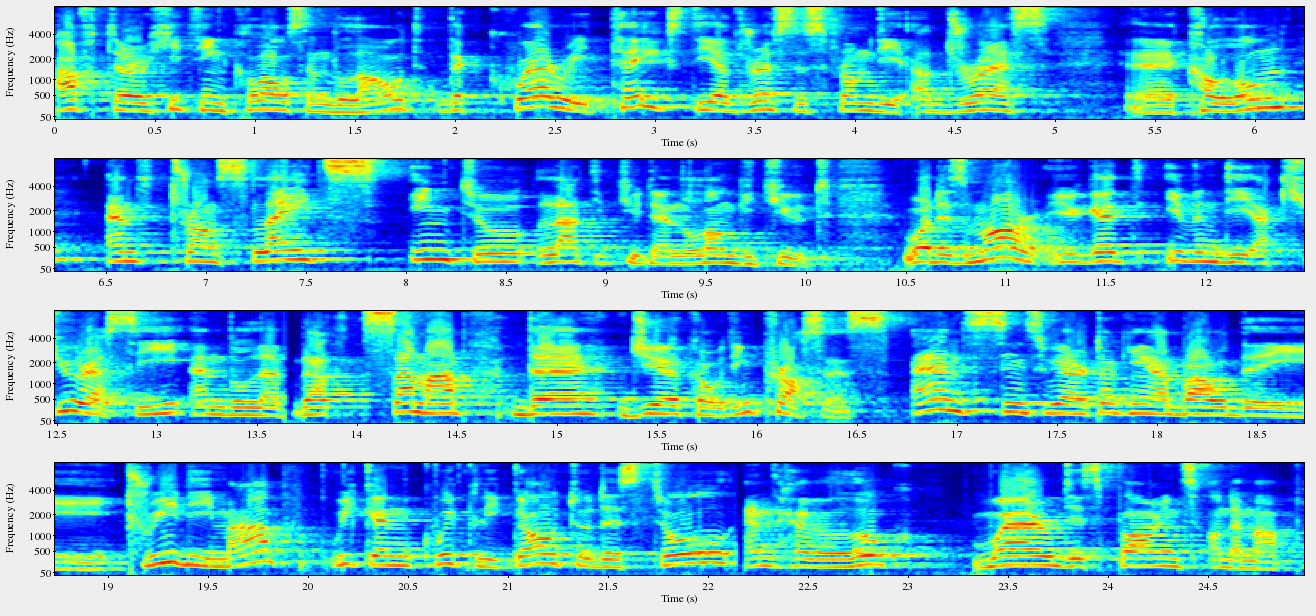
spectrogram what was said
after hitting close and load, the query takes the addresses from the address uh, column and translates into latitude and longitude. What is more, you get even the accuracy and the level that sum up the geocoding process. And since we are talking about the 3D map, we can quickly go to this tool and have a look where these points on the map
